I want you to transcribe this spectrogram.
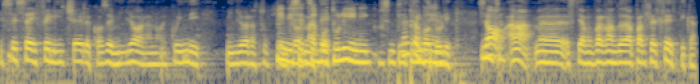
E se sei felice le cose migliorano e quindi migliora tutto. Quindi senza botulini? Senza botulini. Senza... No, ah, eh, stiamo parlando della parte estetica.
